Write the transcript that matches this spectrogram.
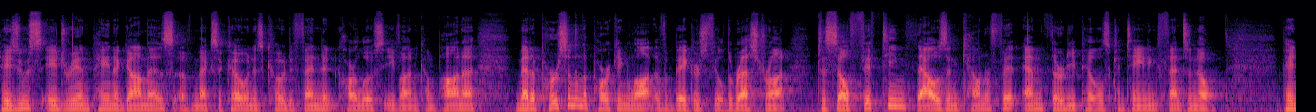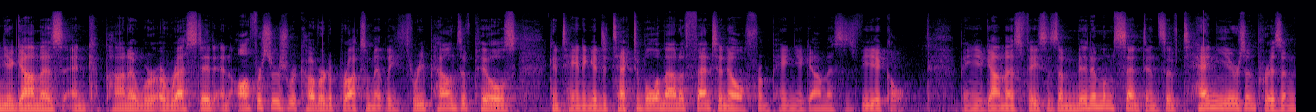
Jesus Adrian Pena Gomez of Mexico and his co-defendant Carlos Ivan Campana met a person in the parking lot of a Bakersfield restaurant to sell 15,000 counterfeit M30 pills containing fentanyl. Pena Gomez and Campana were arrested and officers recovered approximately three pounds of pills containing a detectable amount of fentanyl from Pena Gomez's vehicle. Pena Gomez faces a minimum sentence of 10 years in prison,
